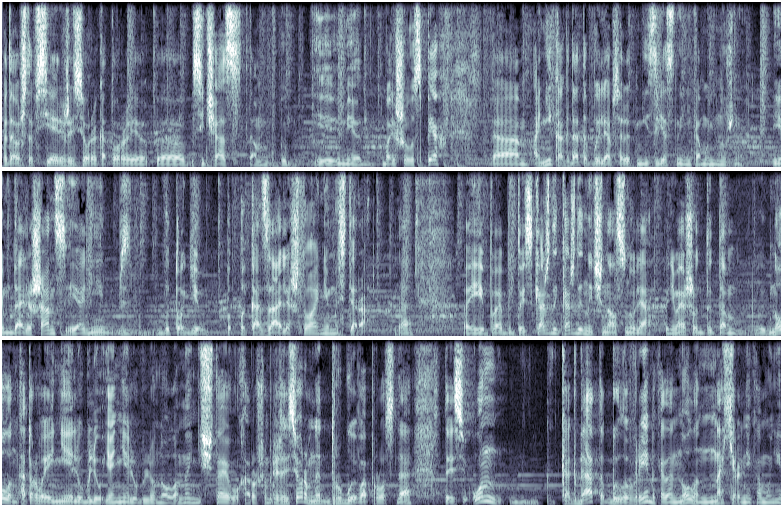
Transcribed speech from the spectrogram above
Потому что все режиссеры, которые э, сейчас там имеют большой успех, э, они когда-то были абсолютно неизвестны и никому не нужны. Им дали шанс, и они в итоге показали, что они мастера. Да? И, то есть каждый, каждый начинал с нуля. Понимаешь, он там Нолан, которого я не люблю. Я не люблю Нолана, не считаю его хорошим режиссером, но это другой вопрос, да. То есть он когда-то было время, когда Нолан нахер никому не,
